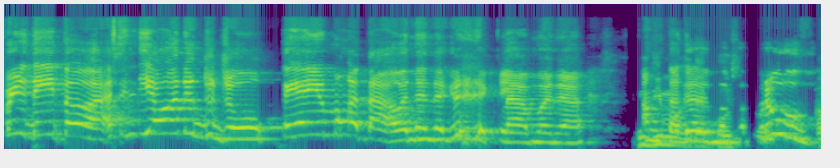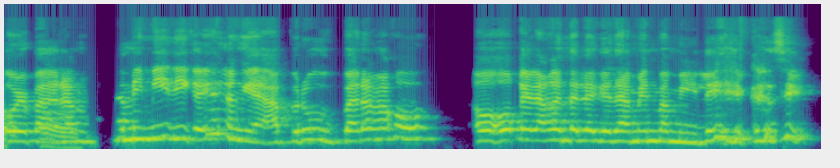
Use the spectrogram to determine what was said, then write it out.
Per day to ah. As in, hindi ako nagjo-joke. Kaya yung mga tao na nagreklamo na ang tagal mag-approve or parang namimili kayo lang i-approve. Parang ako, oo, kailangan talaga namin mamili kasi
